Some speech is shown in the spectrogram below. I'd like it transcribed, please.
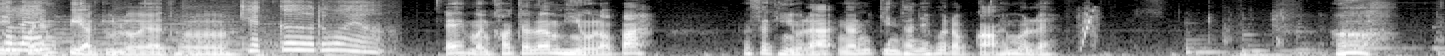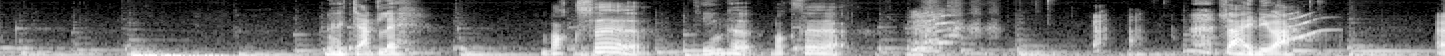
ยีนเขายังเปียกอยู่เลยอะเธอ แคคเกอร์ด้วยอะ เอ๊ะเหมือนเขาจะเริ่มหิวแล้วปะรู้สึกหิวแล้ว งั้นกินธัญพืชกรอบๆให้หมดเลย เฮ้อเหนื่อยจัดเลย บ็อกเซอร์ ทิ้งเหอะ บ็อกเซอร์อะใส่ดีกว่า เอ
